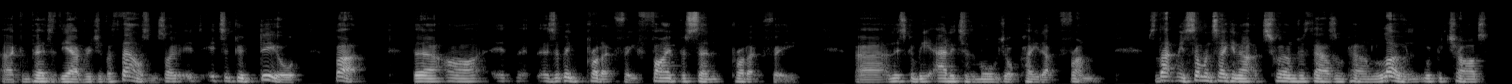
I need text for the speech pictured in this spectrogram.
uh, compared to the average of a thousand. So it, it's a good deal, but there are it, there's a big product fee, five percent product fee uh, and this can be added to the mortgage or paid up front. So that means someone taking out a two hundred thousand pound loan would be charged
